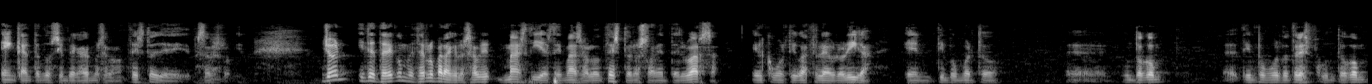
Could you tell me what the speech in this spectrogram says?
encantado siempre que hablemos de baloncesto y de pasároslo bien. John intentaré convencerlo para que nos hable más días de más baloncesto, no solamente del Barça. Él, como os digo, hace la Euroliga en tiempo muerto eh, eh, tiempo muerto 3.com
